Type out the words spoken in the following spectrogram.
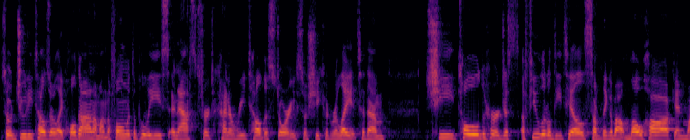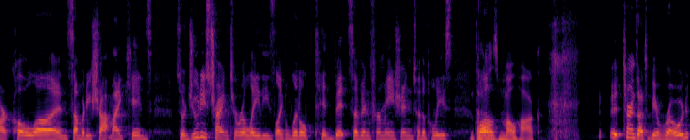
So Judy tells her, like, hold on, I'm on the phone with the police, and asks her to kind of retell the story so she could relay it to them. She told her just a few little details, something about Mohawk and Marcola, and somebody shot my kids. So Judy's trying to relay these like little tidbits of information to the police. What the while hell's Mohawk? it turns out to be a road.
